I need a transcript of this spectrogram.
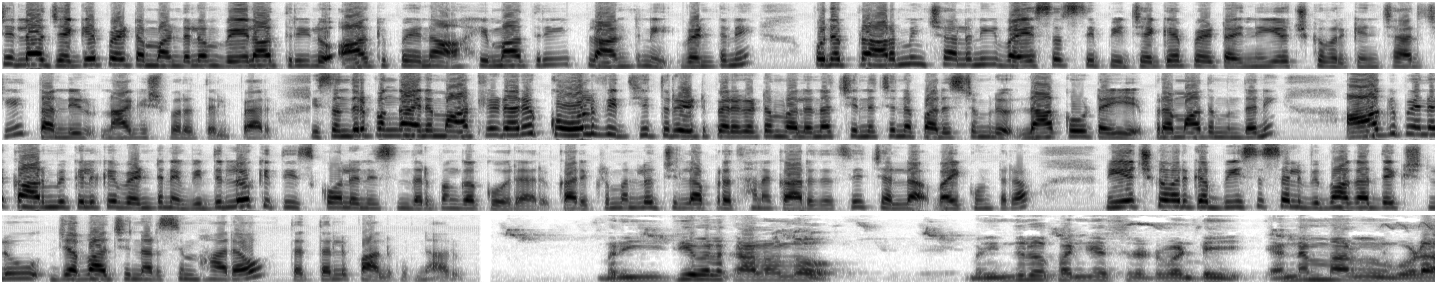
జిల్లా జగ్గేపేట మండలం వేలాద్రిలో ఆగిపోయిన హిమాద్రి ప్లాంట్ని వెంటనే పునఃప్రారంభించాలని వైఎస్ఆర్సీపీ జగ్గేపేట నియోజకవర్గ ఇన్ఛార్జి తన్నీరు నాగేశ్వరరావు తెలిపారు. ఈ సందర్భంగా ఆయన మాట్లాడారు. కోల్ విద్యుత్ రేటు పెరగడం వలన చిన్న చిన్న పరిశ్రమలు లాకౌట్ అయ్యే ప్రమాదం ఉందని ఆగిపోయిన కార్మికులకి వెంటనే విధుల్లోకి తీసుకోవాలని సందర్భంగా కోరారు. కార్యక్రమంలో జిల్లా ప్రధాన కార్యదర్శి చల్ల వైకుంఠరావు నియోజకవర్గ బీసీసీఎల్ విభాగాధ్యక్షులు జవాజీ నరసింహారావు తదితరులు పాల్గొన్నారు. మరి ఇటీవల కాలంలో మరి ఇందులో పనిచేస్తున్నటువంటి ఎన్ఎంఆర్లను కూడా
